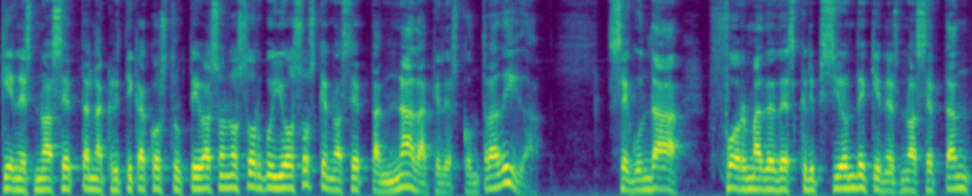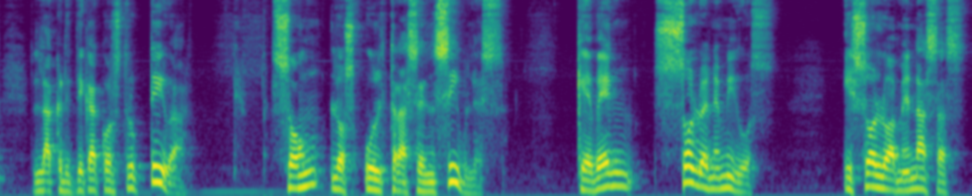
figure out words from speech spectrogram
quienes no aceptan la crítica constructiva son los orgullosos que no aceptan nada que les contradiga. Segunda forma de descripción de quienes no aceptan la crítica constructiva. Son los ultrasensibles, que ven solo enemigos y solo amenazas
